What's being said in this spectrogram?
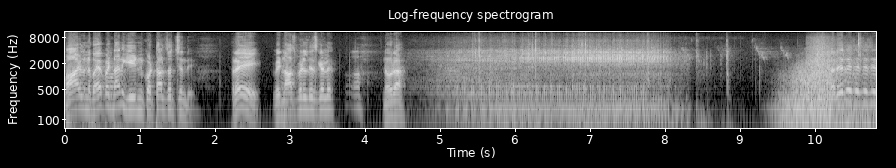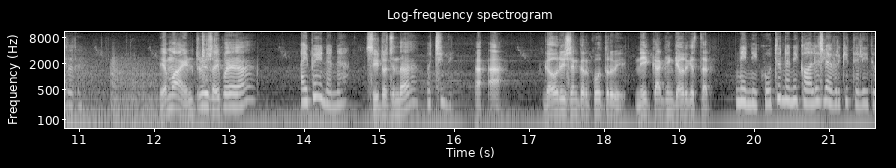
వాళ్ళని భయపడడానికి వీడిని కొట్టాల్సి వచ్చింది. రే వీడిని హాస్పిటల్ తీసుకెళ్ళు. నువ్వురా అరే రే, రే, రే, రే, రే. ఏమ్మా ఇంటర్వ్యూస్ అయిపోయాయా? అయిపోయి నాన్న. సీట్ వచ్చిందా? వచ్చింది. గౌరీ శంకర్ కూతురువి. నీకు కాక ఇంకెవరికి ఇస్తారు? నేను నీ కూతుర్నని కాలేజ్లో ఎవరికీ తెలీదు.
